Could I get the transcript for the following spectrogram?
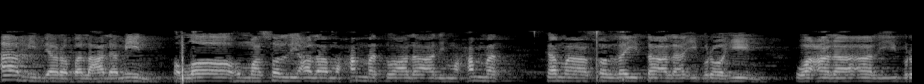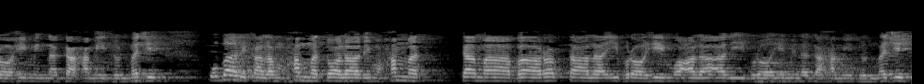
amin ya rabbal alamin. Allahumma salli ala Muhammad wa ala ali Muhammad kama sallaita ala Ibrahim wa ala ali Ibrahim innaka Hamidun Majid. Wa barik ala Muhammad wa ala ali Muhammad. كما باركت على إبراهيم وعلى آل إبراهيم إنك حميد مجيد.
